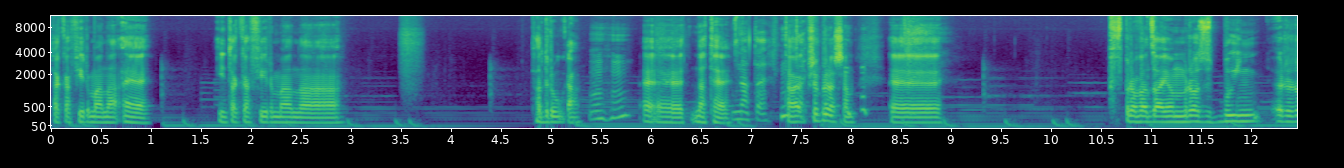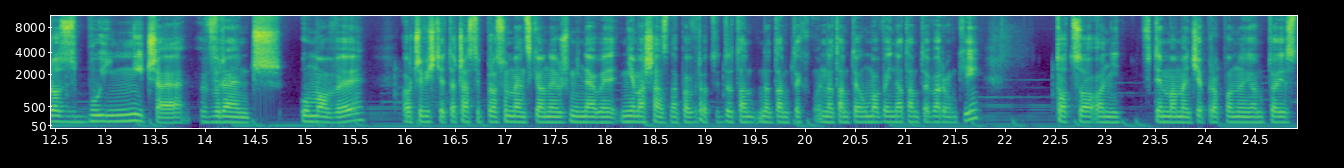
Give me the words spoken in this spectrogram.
taka firma na E i taka firma na ta druga. Mhm. E, na T. Na T. Tak, tak. przepraszam. E, wprowadzają rozbój, rozbójnicze wręcz umowy. Oczywiście te czasy prosumenckie, one już minęły, nie ma szans na powroty do tam, na, tamtych, na tamte umowy i na tamte warunki. To, co oni w tym momencie proponują, to jest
